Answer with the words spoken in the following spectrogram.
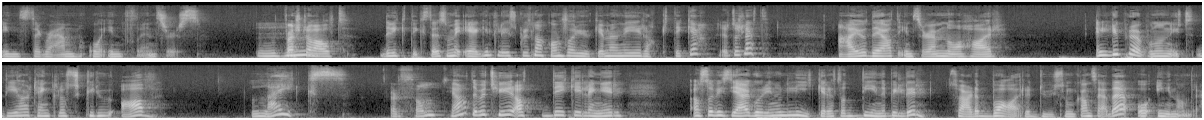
Instagram og influencers. Først av alt, det viktigste som vi egentlig skulle snakke om forrige uke, men vi rakk det ikke, rett og slett, er jo det at Instagram nå har Eller de prøver på noe nytt. De har tenkt til å skru av likes. Er det sant? Ja, det betyr at det ikke lenger Altså Hvis jeg går inn og liker et av dine bilder, så er det bare du som kan se det, og ingen andre.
